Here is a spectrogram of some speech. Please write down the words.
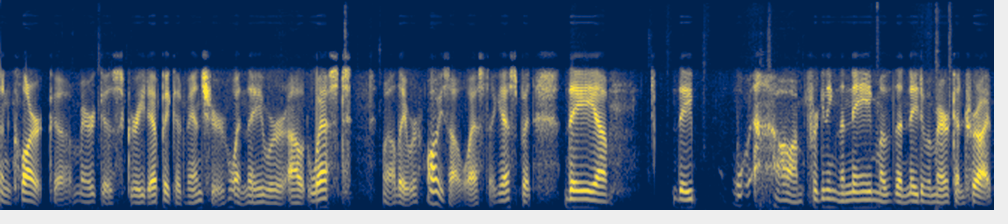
and Clark, uh, America's great epic adventure, when they were out west. Well, they were always out west, I guess, but they uh, they oh, I'm forgetting the name of the Native American tribe,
